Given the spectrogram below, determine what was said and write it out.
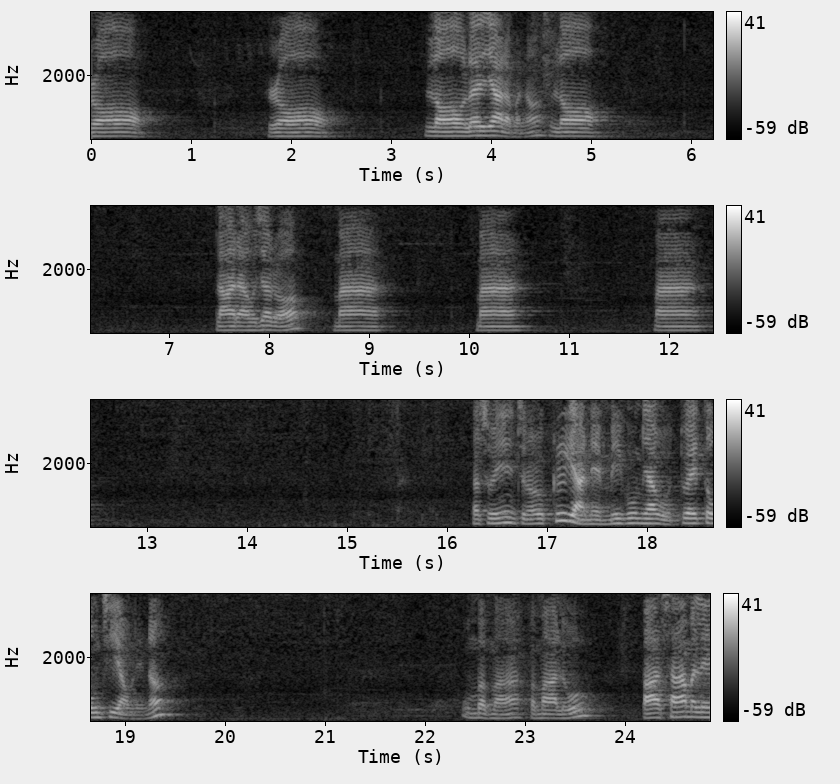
raw raw law လည်းရတာပေါ့နော် law လာတာကိုကြတော့မာမာမာဒါဆိုရင်ကျွန်တော်တို့ကရိယာနဲ့မိကုံးများကိုတွဲသုံးကြည့်အောင်လေနော်။ ဥပမာဗမာလိုဘာစားမလဲ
